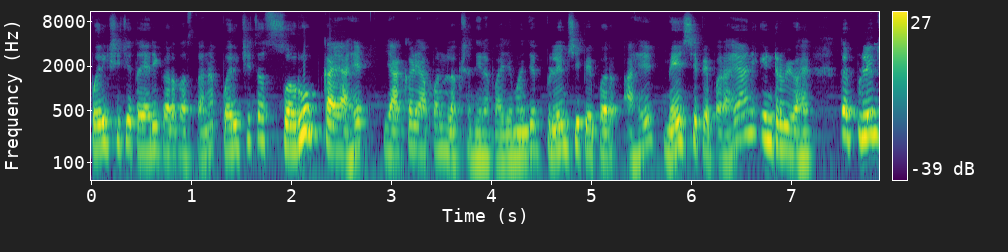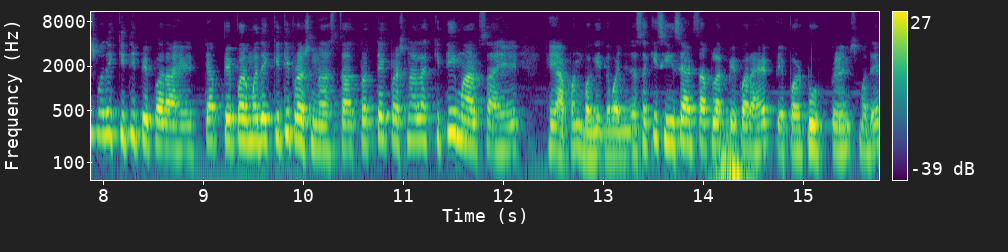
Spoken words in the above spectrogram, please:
परीक्षेची तयारी करत असताना परीक्षेचं स्वरूप काय आहे याकडे आपण लक्ष दिलं पाहिजे. म्हणजे प्रिलिम्सची पेपर आहे मेन्सचे पेपर आहे आणि इंटरव्ह्यू आहे. तर प्रिलिम्समध्ये किती पेपर आहेत? त्या पेपरमध्ये किती प्रश्न असतात? प्रत्येक प्रश्नाला किती मार्क्स आहे? हे आपण बघितलं पाहिजे. जसं की सी सॅटचा आपला पेपर आहे पेपर टू प्रिलिम्समध्ये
